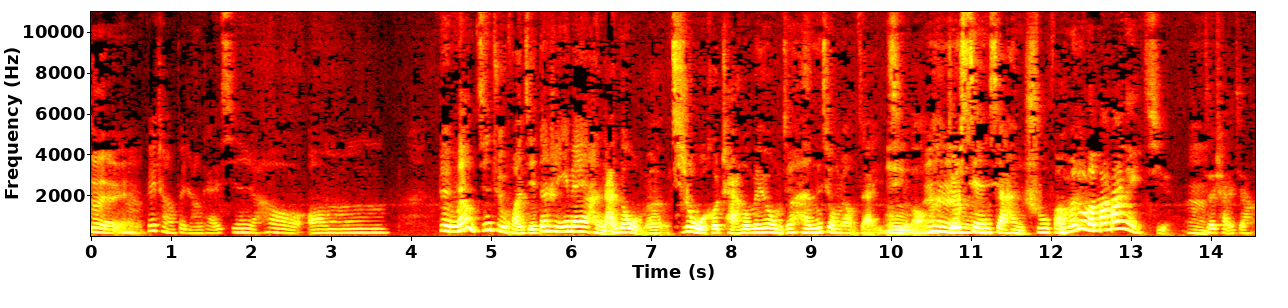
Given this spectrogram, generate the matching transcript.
对，嗯，非常非常开心。然后，嗯，对，没有京剧环节，但是因为很难得，我们其实我和柴和薇薇，我们已经很久没有在一起了，嗯就是线下很舒服。我们录了妈妈那一期，嗯，在柴家。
